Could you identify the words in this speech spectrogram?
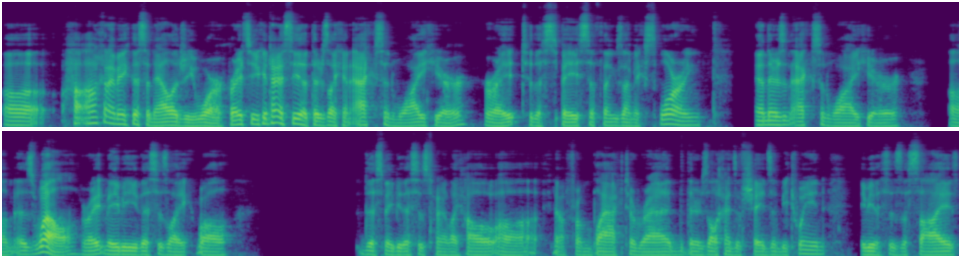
uh, how, how can I make this analogy work, right? So you can kind of see that there's like an X and Y here, right, to the space of things I'm exploring. And there's an X and Y here um, as well, right? Maybe this is like, well, this maybe this is kind of like how uh, you know from black to red there's all kinds of shades in between. Maybe this is the size.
